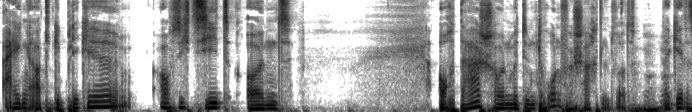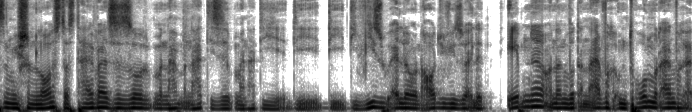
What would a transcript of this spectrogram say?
eigenartige Blicke auf sich zieht und auch da schon mit dem Ton verschachtelt wird. Mhm. Da geht es nämlich schon los, dass teilweise so, man hat, man hat diese, man hat die, die, die, die visuelle und audiovisuelle Ebene und dann wird dann einfach im Ton wird einfach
